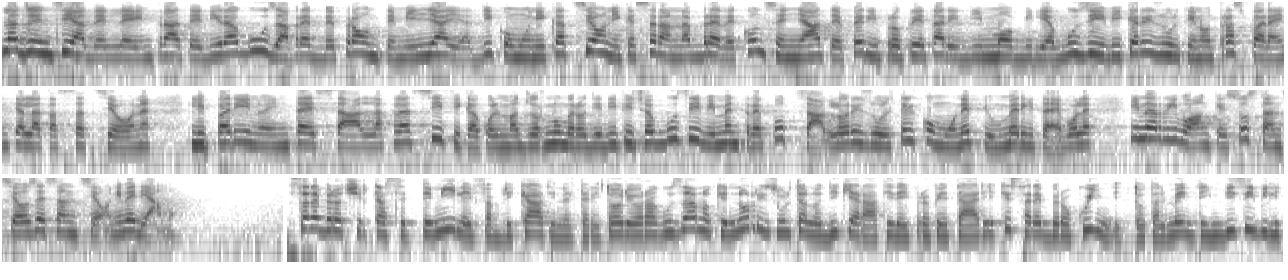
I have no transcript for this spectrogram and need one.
L'Agenzia delle Entrate di Ragusa avrebbe pronte migliaia di comunicazioni che saranno a breve consegnate per i proprietari di immobili abusivi che risultino trasparenti alla tassazione. Lipparino è in testa alla classifica col maggior numero di edifici abusivi, mentre Pozzallo risulta il comune più meritevole. In arrivo anche sostanziose sanzioni. Vediamo. Sarebbero circa 7.000 i fabbricati nel territorio ragusano che non risultano dichiarati dai proprietari e che sarebbero quindi totalmente invisibili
